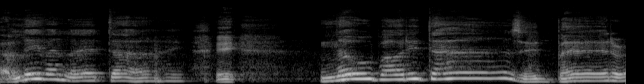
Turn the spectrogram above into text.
Live and Let Die. Et Nobody does it better.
